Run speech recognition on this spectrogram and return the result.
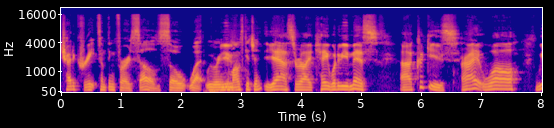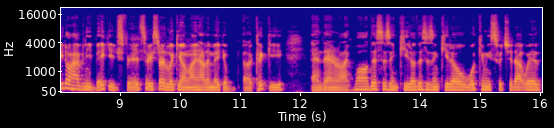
try to create something for ourselves? So what? We were in You- your mom's kitchen. Yeah, so we're like, hey, what do we miss? Uh, cookies. All right, well, we don't have any baking experience, so we started looking online how to make a, a cookie, and then we're like, well, this isn't keto. This isn't keto. What can we switch it out with?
